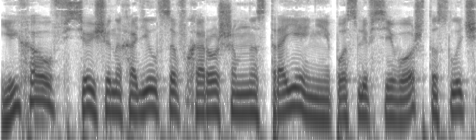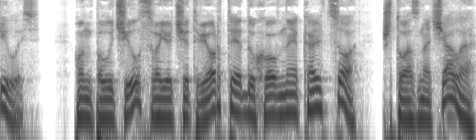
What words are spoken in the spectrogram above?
Юйхао все еще находился в хорошем настроении после всего, что случилось он получил свое четвертое духовное кольцо, что означало,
